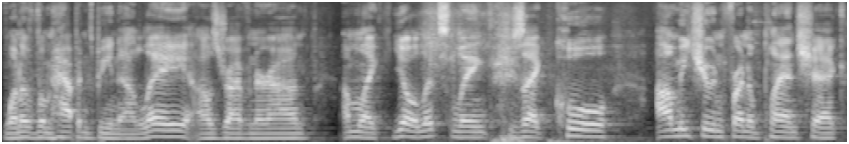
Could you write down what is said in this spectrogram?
One of them happened to be in LA. I was driving around. I'm like, yo, let's link. She's like, cool. I'll meet you in front of Plan Check.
